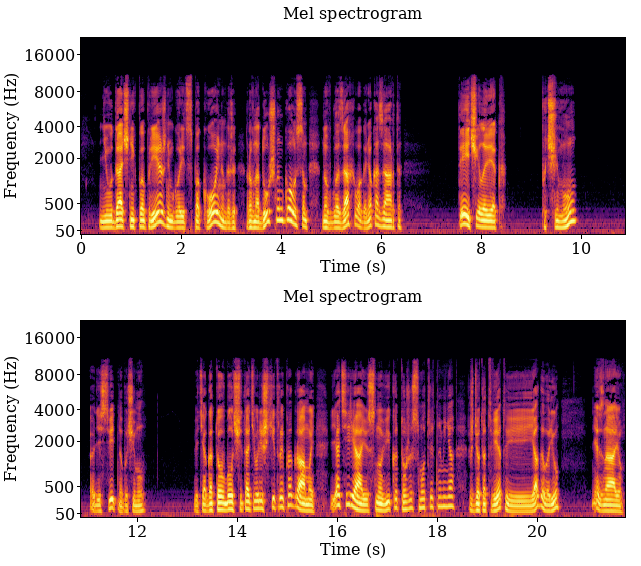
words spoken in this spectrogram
— Неудачник по-прежнему говорит спокойным, даже равнодушным голосом, но в глазах его огонек азарта. — Ты человек. — Почему? — А действительно, почему? Ведь я готов был считать его лишь хитрой программой. Я теряюсь, но Вика тоже смотрит на меня, ждет ответа, и я говорю... — Не знаю.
